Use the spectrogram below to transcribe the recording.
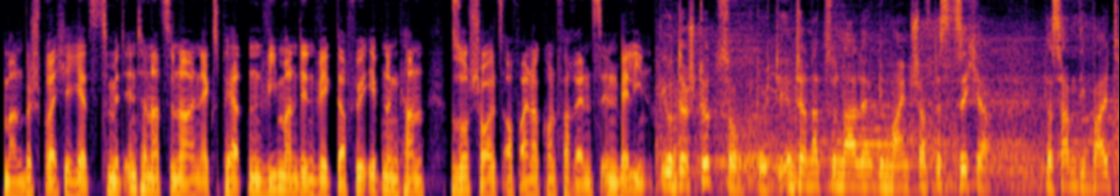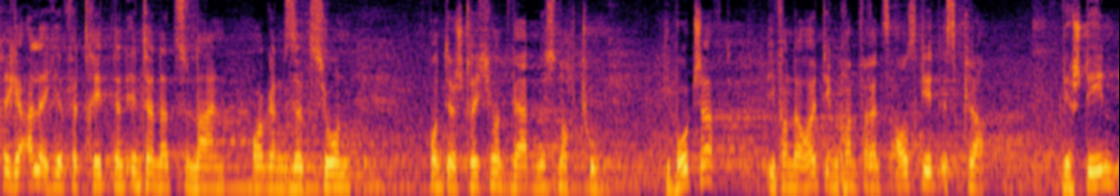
Man bespreche jetzt mit internationalen Experten, wie man den Weg dafür ebnen kann, so Scholz auf einer Konferenz in Berlin. Die Unterstützung durch die internationale Gemeinschaft ist sicher. Das haben die Beiträge aller hier vertretenen internationalen Organisationen unterstrichen und werden es noch tun. Die Botschaft, die von der heutigen Konferenz ausgeht, ist klar. Wir stehen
